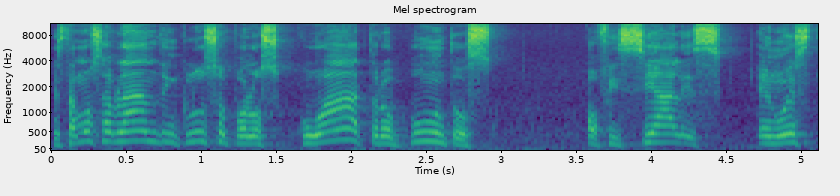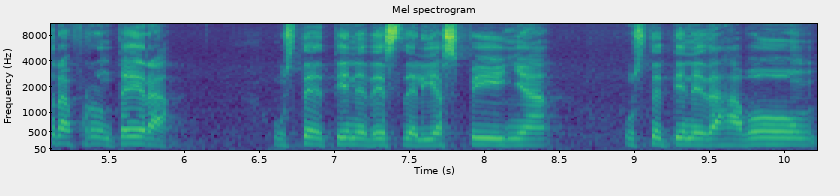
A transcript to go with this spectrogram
estamos hablando incluso por los cuatro puntos oficiales en nuestra frontera. Usted tiene desde Elías Piña, usted tiene Dajabón,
